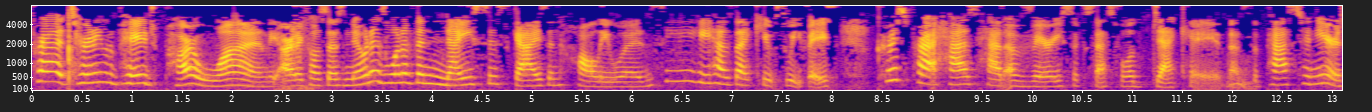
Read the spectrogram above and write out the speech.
Pratt turning the page, part one. The article says, known as one of the nicest guys in Hollywood. See, he has that cute, sweet face. Chris Pratt has had a very successful decade. That's the past 10 years.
